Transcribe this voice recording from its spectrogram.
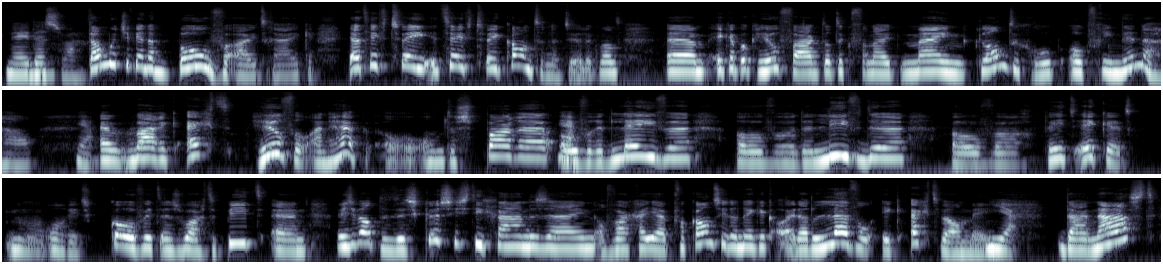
Nee, dat is waar. dan moet je weer naar boven uitreiken. Ja, het heeft twee, het heeft twee kanten natuurlijk. Want ehm, ik heb ook heel vaak dat ik vanuit mijn klantengroep ook vriendinnen haal. Ja. En waar ik echt heel veel aan heb. Om te sparren Ja. over het leven, over de liefde, over, weet ik het, noem onder iets, COVID en Zwarte Piet. En weet je wel, de discussies die gaande zijn. Of waar ga jij op vakantie? Dan denk ik, oh ja, dat level ik echt wel mee. Ja, Daarnaast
